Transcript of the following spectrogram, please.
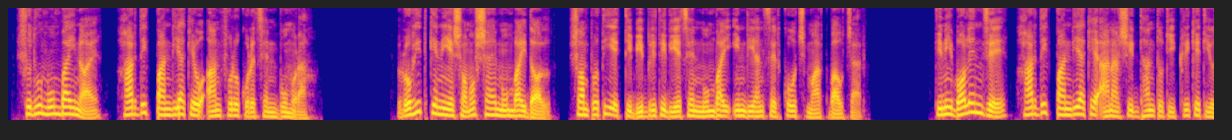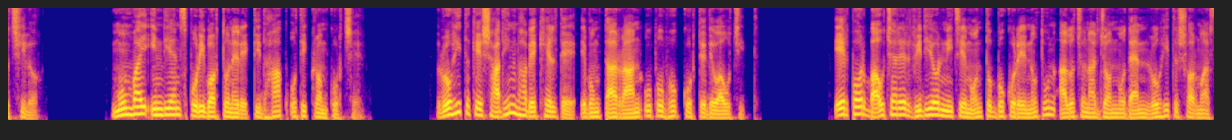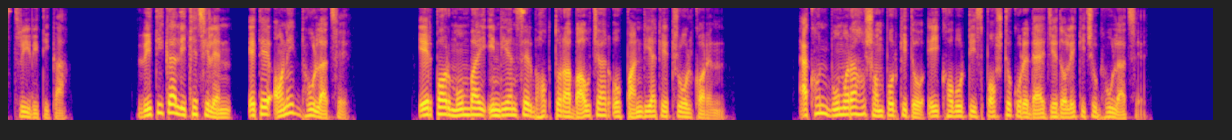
শুধু মুম্বাই নয়, হার্দিক পান্ডিয়াকেও আনফলো করেছেন বুমরাহ। রোহিতকে নিয়ে সমস্যায় মুম্বাই দল, সম্প্রতি একটি বিবৃতি দিয়েছেন মুম্বাই ইন্ডিয়ান্সের কোচ মার্ক বাউচার। তিনি বলেন যে, হার্দিক পান্ডিয়াকে আনার সিদ্ধান্তটি ক্রিকেটীয় ছিল। মুম্বাই ইন্ডিয়ান্স পরিবর্তনের একটি ধাপ অতিক্রম করছে। রোহিতকে স্বাধীনভাবে খেলতে এবং তার রান উপভোগ করতে দেওয়া উচিত। এরপর বাউচারের ভিডিওর নিচে মন্তব্য করে নতুন আলোচনার জন্ম দেন রোহিত শর্মার স্ত্রী ঋতিকা ঋতিকা লিখেছিলেন, এতে অনেক ভুল আছে। এরপর মুম্বাই ইন্ডিয়ান্সের ভক্তরা বাউচার ও পান্ডিয়াকে ট্রোল করেন। এখন বুমরাহ সম্পর্কিত এই খবরটি স্পষ্ট করে দেয় যে দলে কিছু ভুল আছে।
